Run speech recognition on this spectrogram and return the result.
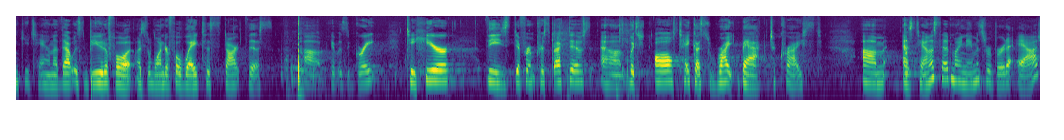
Thank you, Tana. That was beautiful. It was a wonderful way to start this. Uh, it was great to hear these different perspectives, uh, which all take us right back to Christ. Um, as Tana said, my name is Roberta Ash.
